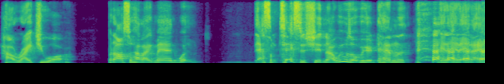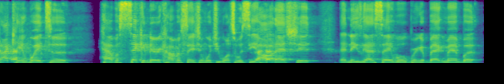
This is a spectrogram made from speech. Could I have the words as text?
how right you are, but also how like, man, what that's some Texas shit. Now we was over here handling, and, and, and, and I can't wait to have a secondary conversation with you once we see all that shit that niggas got to say. We'll bring it back, man. But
